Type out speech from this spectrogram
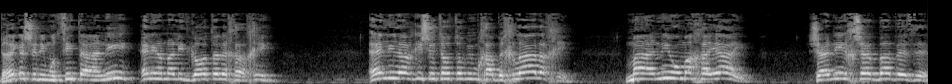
ברגע שאני מוציא את האני, אין לי על מה להתגאות עליך, אחי. אין לי להרגיש יותר טוב ממך בכלל, אחי. מה אני ומה חיי. שאני עכשיו בא וזה.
